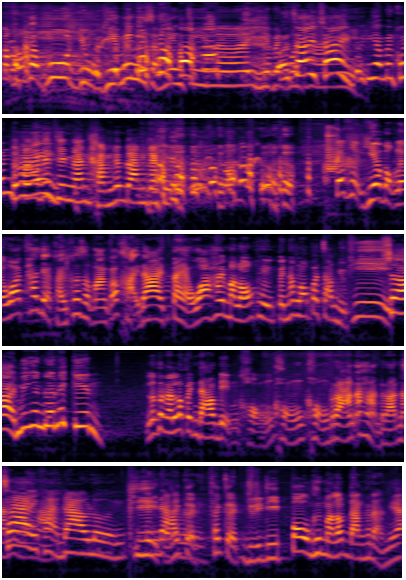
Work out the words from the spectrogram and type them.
ก็เขาก็พูดอยู่เฮียไม่มีสำเนียงจีนเลยเฮียเป็นคนไทยใช่ใช่เฮียเป็นคนทำไทไมยวันนี้ทีมงานขำกันดังจัง ก็คือเฮียบอกเลยว่าถ้าอยากขายเครื่องสำอางก็ขายได้ แต่ว่าให้มาร้องเพลงเป็นนักร้องประจำอยู่ที่ ใช่ มีเงินเดือนให้กิน แล้วตอนนั้นเราเป็นดาวเด่นของของของร้านอาหารร้านนั้นใช่เลยนค่ะ ดาวเลย พี่เป็นแต่ดาวถ้าเกิดเลย ถ้าเกิดอยู่ดีๆโป้งขึ้นมาแล้วดังขนาดเนี้ย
